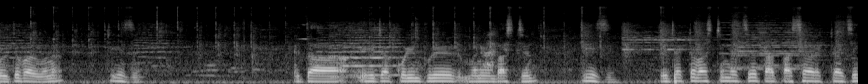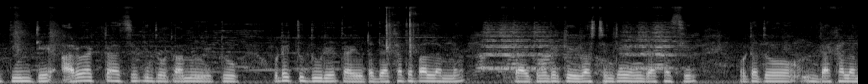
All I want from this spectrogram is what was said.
বলতে পারব না, ঠিক আছে? এটা এটা করিমপুরের মানে বাস স্ট্যান্ড ঠিক আছে? এটা একটা বাস স্ট্যান্ড আছে, তার পাশে আর একটা আছে, তিনটে আরও একটা আছে, কিন্তু ওটা আমি একটু ওটা একটু দূরে, তাই ওটা দেখাতে পারলাম না। তাই তোমাদেরকে এই বাস স্ট্যান্ডটাই আমি দেখাচ্ছি। ওটা তো দেখালাম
